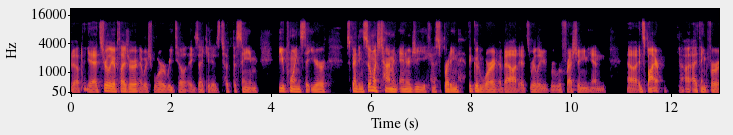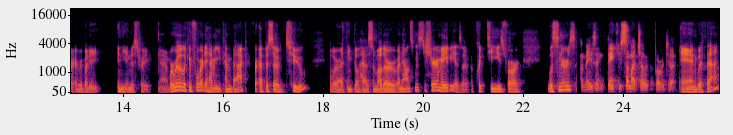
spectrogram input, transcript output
Yeah, yeah, it's really a pleasure. I wish more retail executives took the same viewpoints that you're spending so much time and energy kind of spreading the good word about. It's really refreshing and uh, inspiring, I, I think, for everybody in the industry. Uh, we're really looking forward to having you come back for episode two, where I think you'll have some other announcements to share, maybe as a, a quick tease for our listeners. Amazing. Thank you so much. I look forward to it. And with that,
